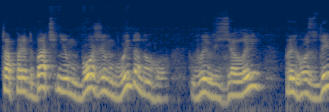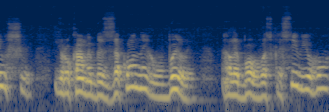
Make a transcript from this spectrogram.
та передбаченням Божим виданого, ви взяли, пригоздивши і руками беззаконних вбили, але Бог воскресив його,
